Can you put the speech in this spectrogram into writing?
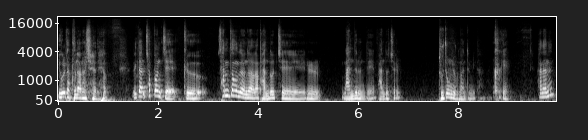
이걸 다 분할하셔야 돼요. 일단 첫 번째, 그 삼성전자가 반도체를 만드는데 반도체를 두 종류로 만듭니다. 크게. 하나는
